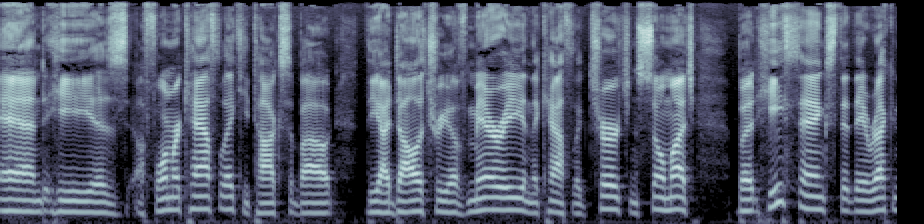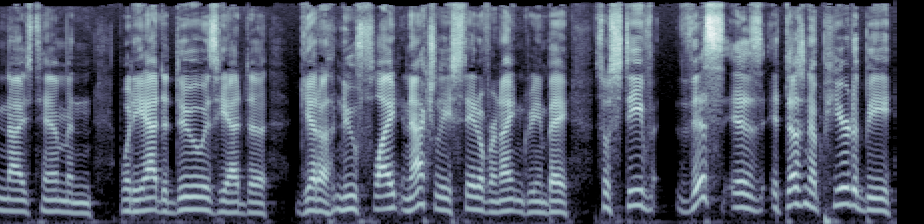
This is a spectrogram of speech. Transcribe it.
And he is a former Catholic. He talks about the idolatry of Mary and the Catholic Church and so much. But he thinks that they recognized him, and what he had to do is he had to get a new flight, and actually he stayed overnight in Green Bay. So, Steve, this is, it doesn't appear to be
